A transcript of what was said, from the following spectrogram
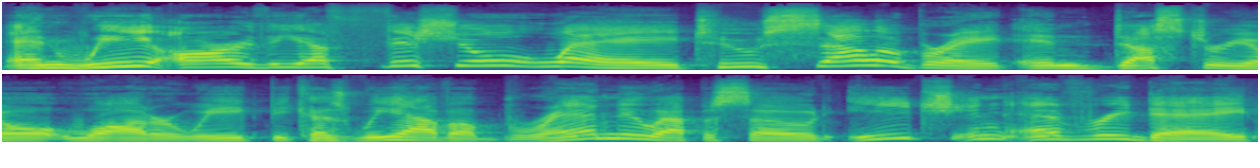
and we are the official way to celebrate Industrial Water Week because we have a brand new episode each and every day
